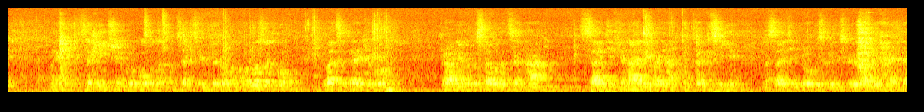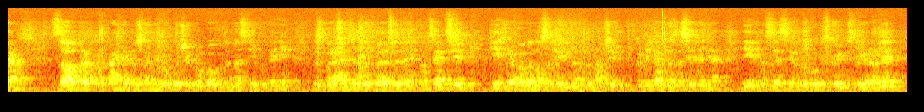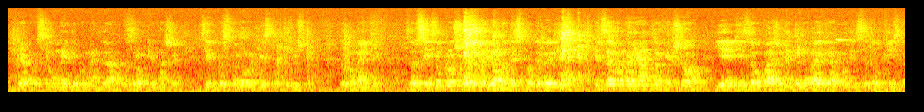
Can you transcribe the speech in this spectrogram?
ми закінчуємо роботу над концепцією інтегрованого розвитку. 23 травня ми поставили це на сайті фінальний варіант концепції на сайті Дробицької міської ради на ЕДЕМ. Завтра прохання до членів робочої групи о 11 годині ми збираємося затвердити концепцію і треба виносити її на виконавчий комітет на засідання і на сесію Дрогобицької міської ради як основний документ для розробки наших цих просторових і стратегічних документів. За всіх запрошую ознайомитись, подивитись кінцевим варіантом. Якщо є якісь зауваження, подавайте або в інститут міста,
